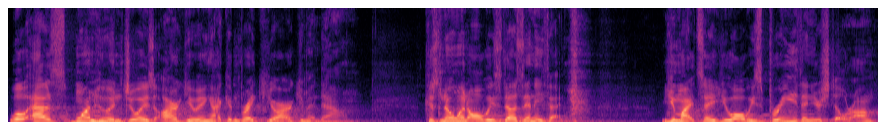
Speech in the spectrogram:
Well, as one who enjoys arguing, I can break your argument down because no one always does anything. You might say you always breathe, and you're still wrong.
